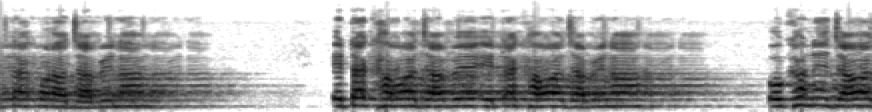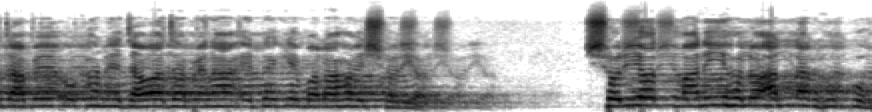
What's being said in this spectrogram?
এটা করা যাবে না। এটা খাওয়া যাবে, এটা খাওয়া যাবে না। ওখানে যাওয়া যাবে, ওখানে যাওয়া যাবে না, এটাকে বলা হয় শরীয়ত। শরীয়ত মানেই হলো আল্লাহর হুকুম।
